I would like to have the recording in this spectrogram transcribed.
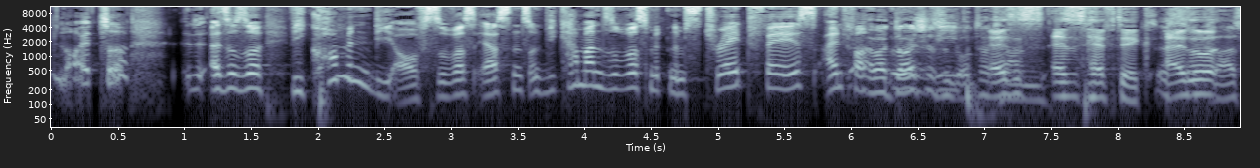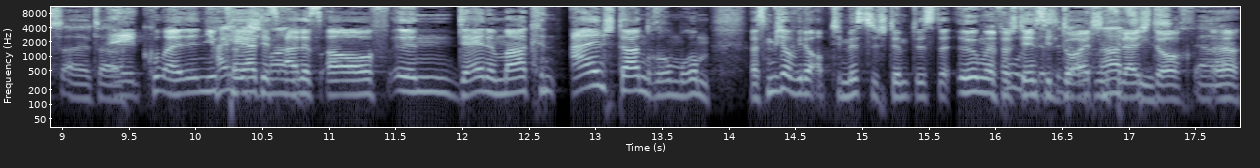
die Leute, also so, wie kommen die auf sowas erstens und wie kann man sowas mit einem Straight Face einfach Aber Deutsche sind untertan. Es ist, es ist heftig. ist so also, krass, Alter. ey, guck mal, in UK Heinrich hat jetzt Mann. alles auf, in Dänemark, in allen Staaten rumrum. Was mich auch wieder optimistisch stimmt, ist, irgendwann verstehen es die Deutschen Nazis, vielleicht doch. ja. Ja.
